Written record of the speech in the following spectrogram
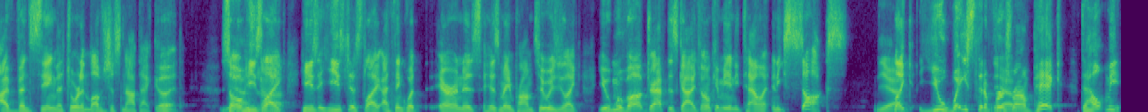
I've been seeing that Jordan Love's just not that good. So yeah, he's like he's he's just like I think what Aaron is his main problem too is he's like you move up, draft this guy, don't give me any talent, and he sucks. Yeah, like you wasted a first yeah. round pick to help me.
